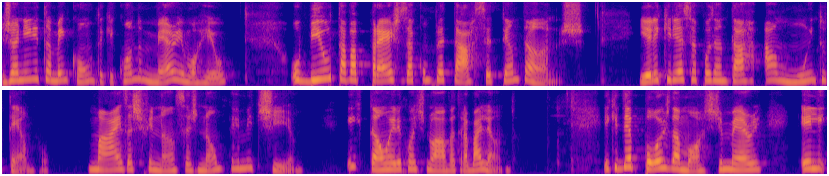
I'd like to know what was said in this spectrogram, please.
Janine também conta que quando Mary morreu, o Bill estava prestes a completar 70 anos e ele queria se aposentar há muito tempo, mas as finanças não permitiam. Então ele continuava trabalhando. E que depois da morte de Mary, ele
